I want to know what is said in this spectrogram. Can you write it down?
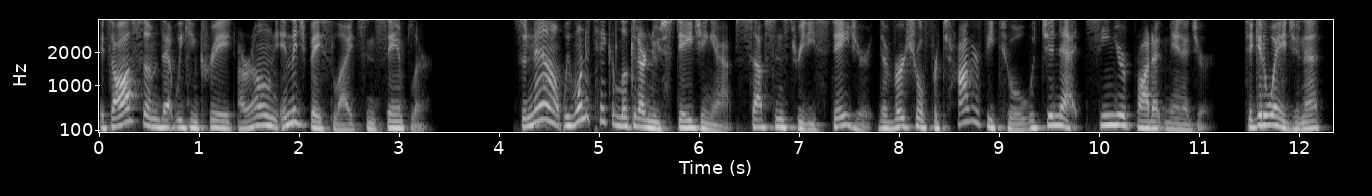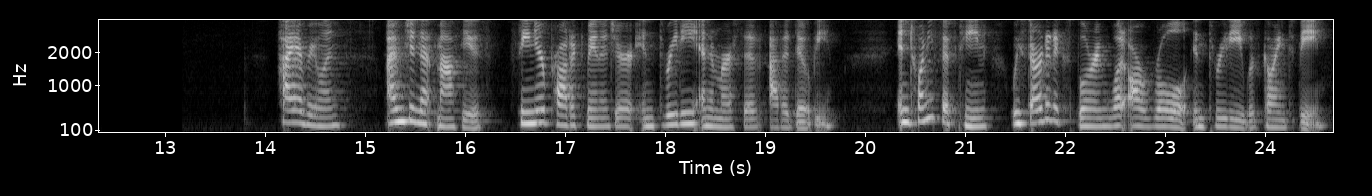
It's awesome that we can create our own image-based lights in Sampler. So now we want to take a look at our new staging app, Substance 3D Stager, the virtual photography tool with Jeanette, Senior Product Manager. Take it away, Jeanette. Hi, everyone. I'm Jeanette Matthews, Senior Product Manager in 3D and Immersive at Adobe. In 2015, we started exploring what our role in 3D was going to be.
